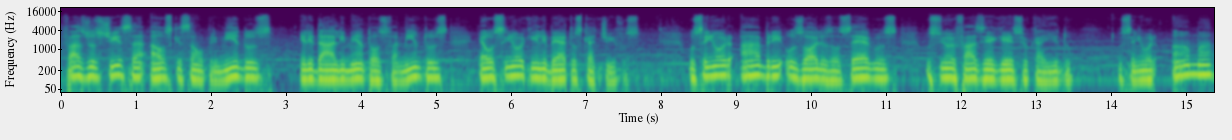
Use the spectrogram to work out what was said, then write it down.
Faz justiça aos que são oprimidos, ele dá alimento aos famintos, é o Senhor quem liberta os cativos. O Senhor abre os olhos aos cegos, o Senhor faz erguer-se o caído. O Senhor ama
